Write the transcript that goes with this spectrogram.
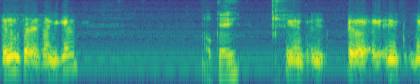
tenemos a la de San Miguel, Ok. eh, pero eh, me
